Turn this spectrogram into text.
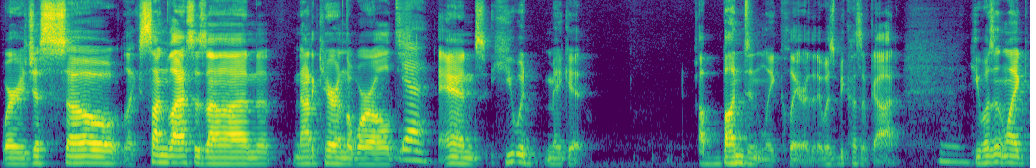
Where he's just so like sunglasses on, not a care in the world. Yeah. And he would make it abundantly clear that it was because of God. Hmm. He wasn't like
